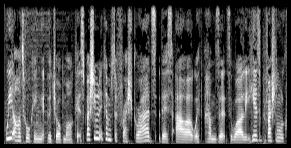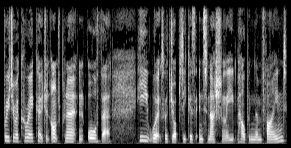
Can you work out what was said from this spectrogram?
We are talking the job market, especially when it comes to fresh grads this hour with Hamza Zaouali. He is a professional recruiter, a career coach, an entrepreneur, an author. He works with job seekers internationally, helping them find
